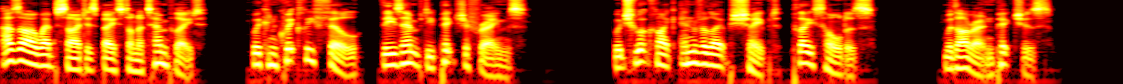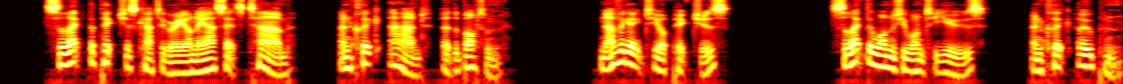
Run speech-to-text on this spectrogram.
As our website is based on a template, we can quickly fill these empty picture frames, which look like envelope-shaped placeholders, with our own pictures. Select the Pictures category on the Assets tab and click Add at the bottom. Navigate to your pictures, select the ones you want to use, and click Open.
